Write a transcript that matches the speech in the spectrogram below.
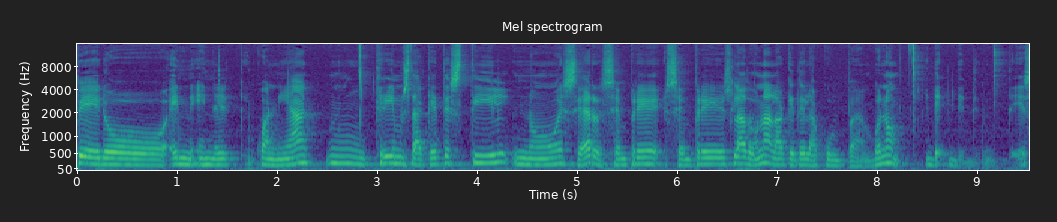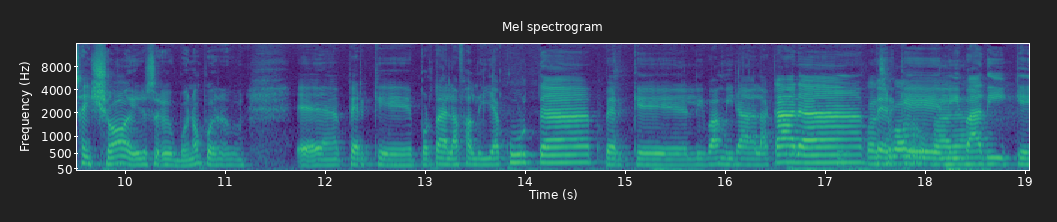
Però en, en el, quan hi ha mm, crims d'aquest estil no és cert, sempre, sempre és la dona la que té la culpa. bueno, de, de, és això, és, eh, bueno, pues, eh, perquè portava la faldilla curta, perquè li va mirar a la cara, Qualsevol perquè rucada. li va dir que,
